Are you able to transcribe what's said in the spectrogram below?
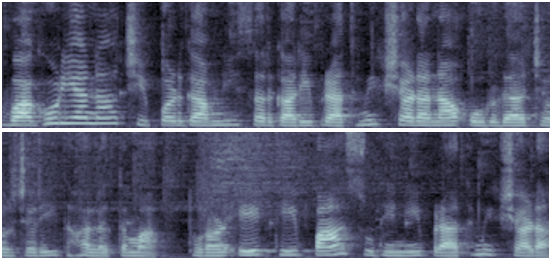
વાઘોડિયાના ચીપડ ગામની સરકારી પ્રાથમિક શાળાના ઓરડા જર્જરિત હાલતમાં. ધોરણ એકથી પાંચ સુધીની પ્રાથમિક શાળા.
